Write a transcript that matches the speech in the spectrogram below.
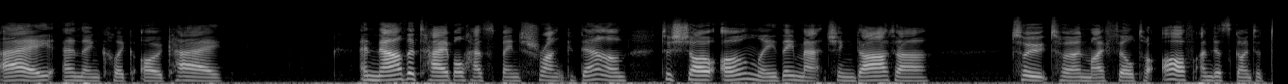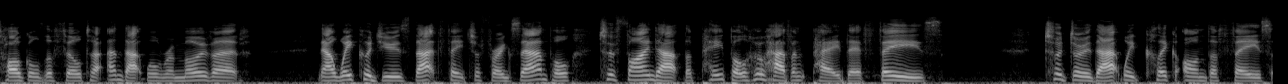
A and then click OK. And now the table has been shrunk down to show only the matching data. To turn my filter off, I'm just going to toggle the filter and that will remove it. Now we could use that feature, for example, to find out the people who haven't paid their fees. To do that, we'd click on the fees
